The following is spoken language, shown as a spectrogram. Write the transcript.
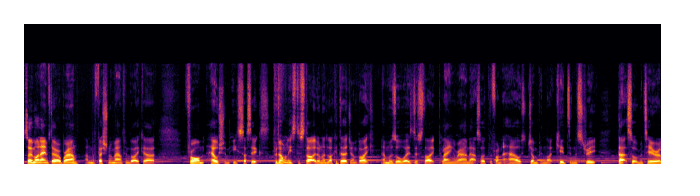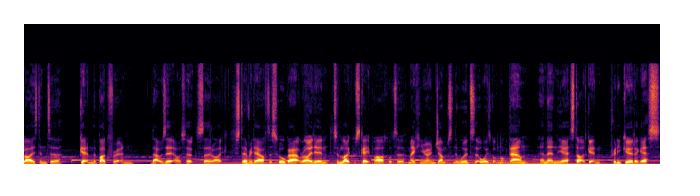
So my name's Daryl Brown. I'm a professional mountain biker from Hailsham, East Sussex. Predominantly just started on a, like a dirt jump bike and was always just like playing around outside the front of the house, jumping like kids in the street. That sort of materialised into getting the bug for it and that was it, I was hooked. So like just every day after school go out riding to the local skate park or to making your own jumps in the woods that always got knocked down. And then yeah, started getting pretty good I guess.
